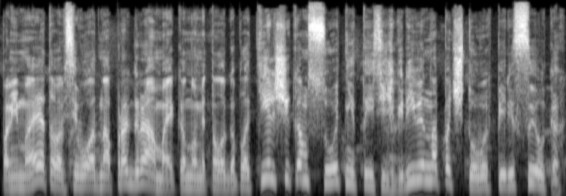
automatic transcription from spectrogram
Помимо этого, всего одна программа экономит налогоплательщикам сотни тысяч гривен на почтовых пересылках.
